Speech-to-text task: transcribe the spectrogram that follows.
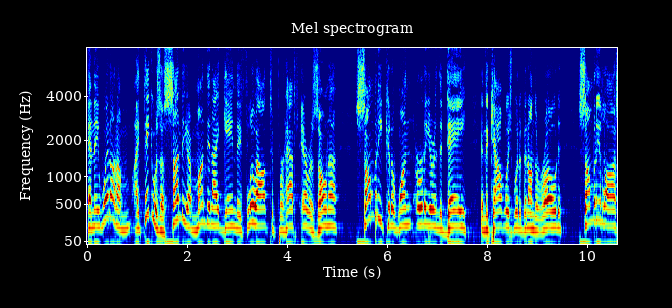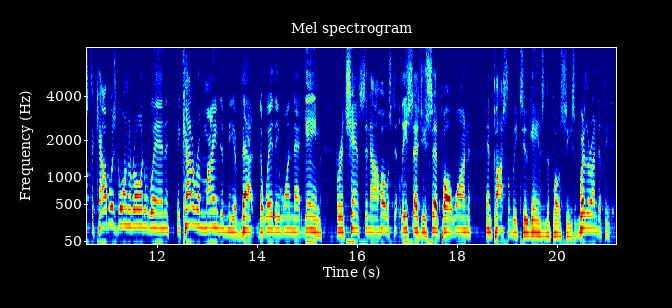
and they went on a. I think it was a Sunday or Monday night game. They flew out to perhaps Arizona. Somebody could have won earlier in the day, and the Cowboys would have been on the road. Somebody lost, the Cowboys go on the road and win. It kind of reminded me of that, the way they won that game for a chance to now host, at least as you said, Paul, one and possibly two games in the postseason where they're undefeated.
